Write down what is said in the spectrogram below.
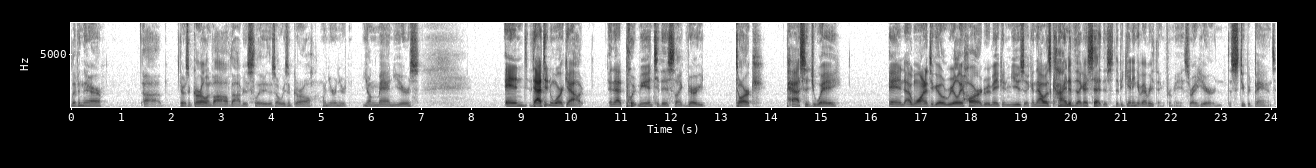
living there. Uh, there was a girl involved. Obviously, there's always a girl when you're in your young man years, and that didn't work out, and that put me into this like very dark passageway and I wanted to go really hard with making music. And that was kind of, like I said, this is the beginning of everything for me. It's right here in the stupid bands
